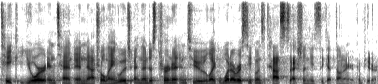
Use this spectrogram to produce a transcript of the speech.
take your intent in natural language and then just turn it into like whatever sequence of tasks actually needs to get done on your computer.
